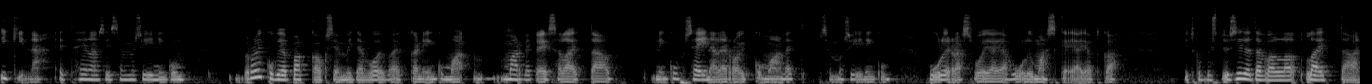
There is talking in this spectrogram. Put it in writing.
ikinä, että heillä on siis semmoisia niinku, roikkuvia pakkauksia, mitä voi vaikka niinku, ma- marketeissa laittaa niinku, seinälle roikkumaan, että semmoisia niinku, huulirasvoja ja huulimaskeja, jotka jotka pystyy sillä tavalla laittaa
